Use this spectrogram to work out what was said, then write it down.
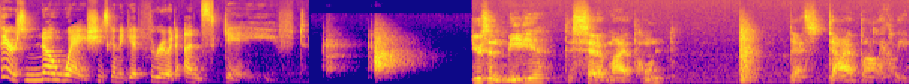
There's no way she's going to get through it unscathed. Using media to set up my opponent? That's diabolically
